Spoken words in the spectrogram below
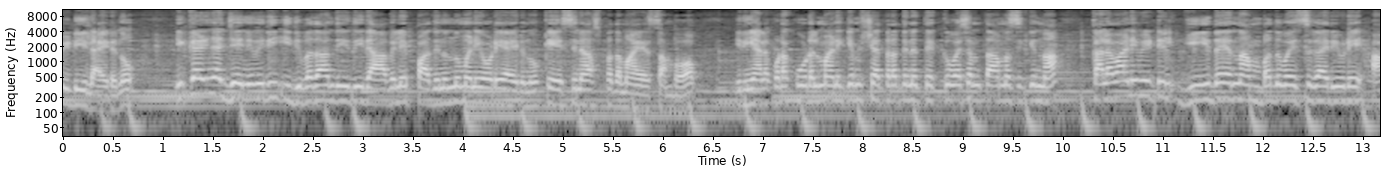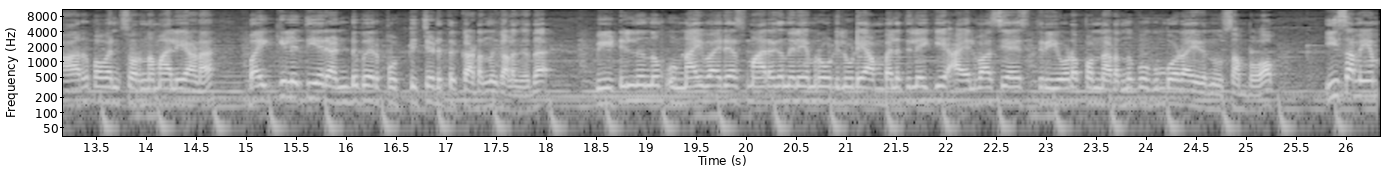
പിടിയിലായിരുന്നു. ഇക്കഴിഞ്ഞ ജനുവരി ഇരുപതാം തീയതി രാവിലെ പതിനൊന്ന് മണിയോടെയായിരുന്നു കേസിനാസ്പദമായ സംഭവം. ഇരിങ്ങാലക്കുട കൂടൽമാണിക്യം ക്ഷേത്രത്തിന് തെക്കുവശം താമസിക്കുന്ന കലവാണി വീട്ടിൽ ഗീത എന്ന അമ്പത് വയസ്സുകാരിയുടെ ആറ് പവൻ സ്വർണമാലയാണ് ബൈക്കിലെത്തിയ രണ്ടുപേർ പൊട്ടിച്ചെടുത്ത് കടന്നു കളഞ്ഞത്. വീട്ടിൽ നിന്നും ഉണ്ണായി വാര്യ സ്മാരക നിലയം റോഡിലൂടെ അമ്പലത്തിലേക്ക് അയൽവാസിയായ സ്ത്രീയോടൊപ്പം നടന്നു പോകുമ്പോഴായിരുന്നു സംഭവം. ഈ സമയം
